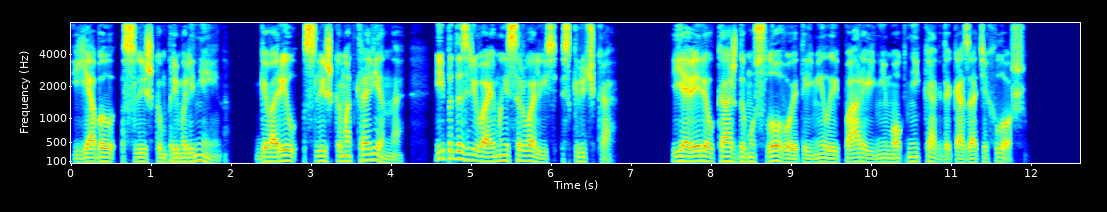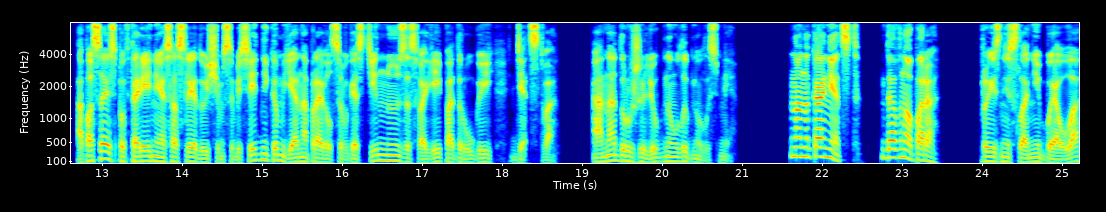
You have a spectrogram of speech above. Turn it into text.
Я был слишком прямолинеен, говорил слишком откровенно, и подозреваемые сорвались с крючка. Я верил каждому слову этой милой пары и не мог никак доказать их ложь. Опасаясь повторения со следующим собеседником, я направился в гостиную за своей подругой детства. Она дружелюбно улыбнулась мне. «Ну, наконец-то! Давно пора!» произнесла не Белла,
